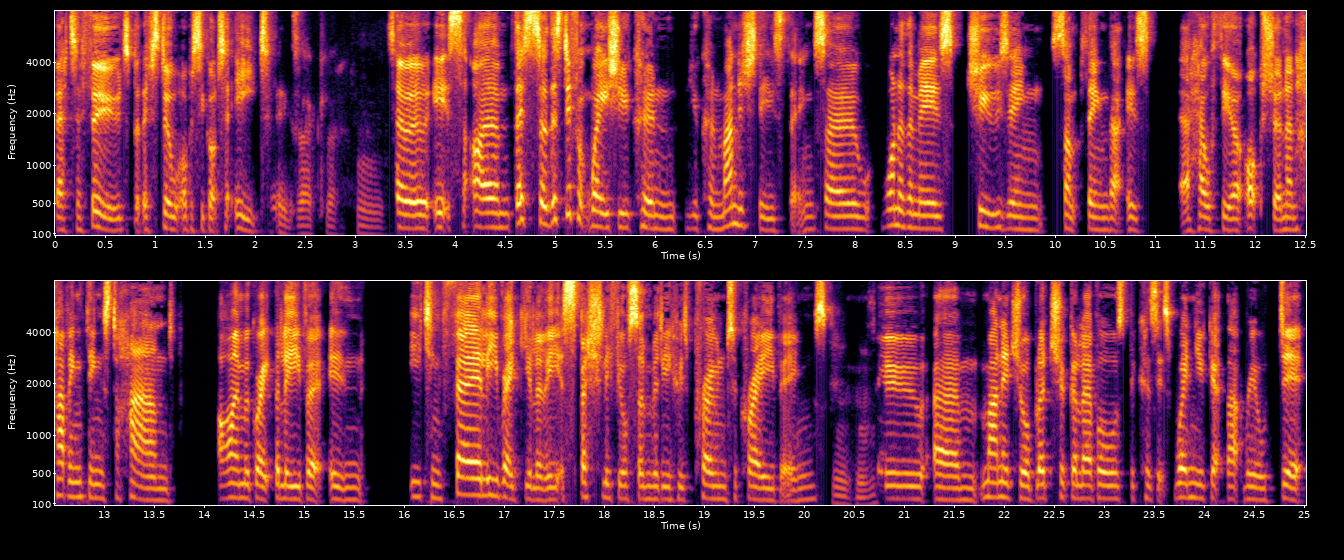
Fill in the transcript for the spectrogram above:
better foods but they've still obviously got to eat. Exactly. Hmm. so it's um there's so there's different ways you can you can manage these things. So one of them is choosing something that is a healthier option. And having things to hand i'm a great believer in eating fairly regularly especially if you're somebody who's prone to cravings mm-hmm. to um, manage your blood sugar levels because it's when you get that real dip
